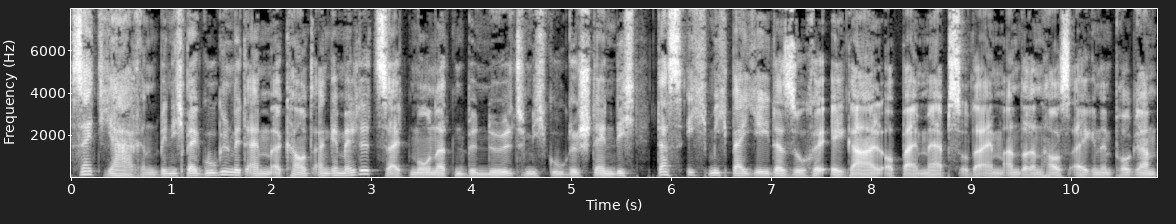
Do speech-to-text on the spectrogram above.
Seit Jahren bin ich bei Google mit einem Account angemeldet, seit Monaten benölt mich Google ständig, dass ich mich bei jeder Suche, egal ob bei Maps oder einem anderen hauseigenen Programm,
